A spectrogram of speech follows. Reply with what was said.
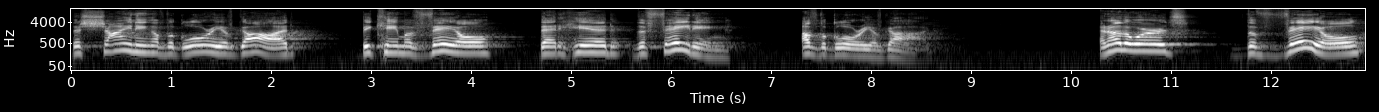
the shining of the glory of God became a veil that hid the fading of the glory of God. In other words, the veil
